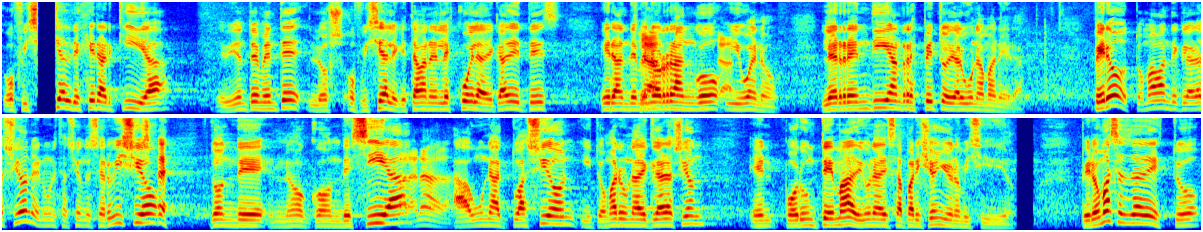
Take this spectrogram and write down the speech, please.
oficial de jerarquía, evidentemente los oficiales que estaban en la escuela de cadetes eran de Claro, menor rango claro. y bueno, le rendían respeto de alguna manera. Pero tomaban declaración en una estación de servicio donde no condecía a una actuación y tomar una declaración por un tema de una desaparición y un homicidio. Pero más allá de esto,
